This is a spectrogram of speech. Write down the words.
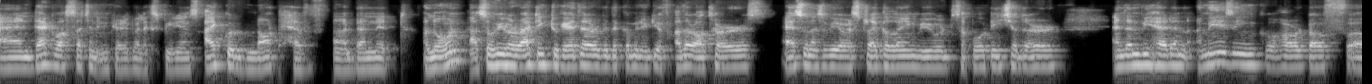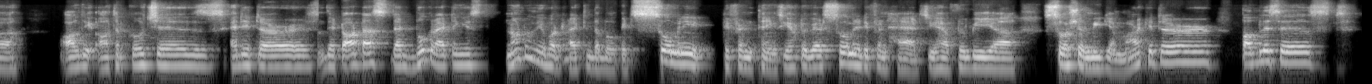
and that was such an incredible experience. I could not have uh, done it alone. Uh, so we were writing together with the community of other authors. As soon as we were struggling we would support each other. And then we had an amazing cohort of uh, all the author coaches editors. They taught us that book writing is not only about writing the book it's so many different things. You have to wear so many different hats. You have to be a social media marketer publicist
